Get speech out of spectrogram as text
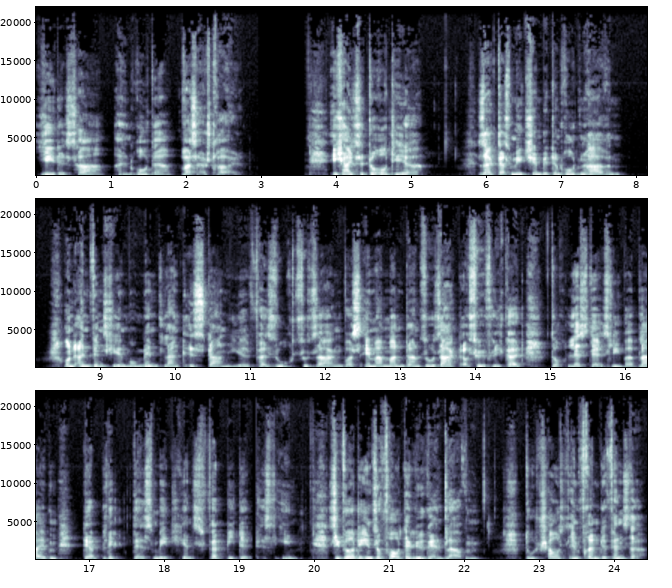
jedes Haar ein roter Wasserstrahl. Ich heiße Dorothea, sagt das Mädchen mit den roten Haaren. Und ein winzigen Moment lang ist Daniel versucht zu sagen, was immer man dann so sagt aus Höflichkeit, doch lässt er es lieber bleiben, der Blick des Mädchens verbietet es ihm. Sie würde ihn sofort der Lüge entlarven. Du schaust in fremde Fenster,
